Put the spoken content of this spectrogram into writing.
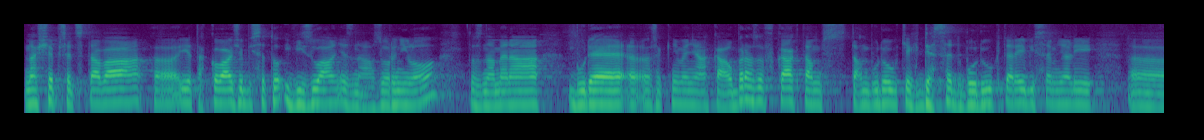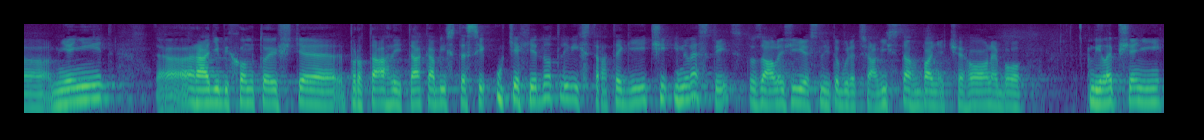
Naše představa eh, je taková, že by se to i vizuálně znázornilo. To znamená, bude, eh, řekněme, nějaká obrazovka, tam, tam budou těch deset bodů, které by se měly měnit. Rádi bychom to ještě protáhli tak, abyste si u těch jednotlivých strategií či investic, to záleží, jestli to bude třeba výstavba něčeho nebo vylepšení,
